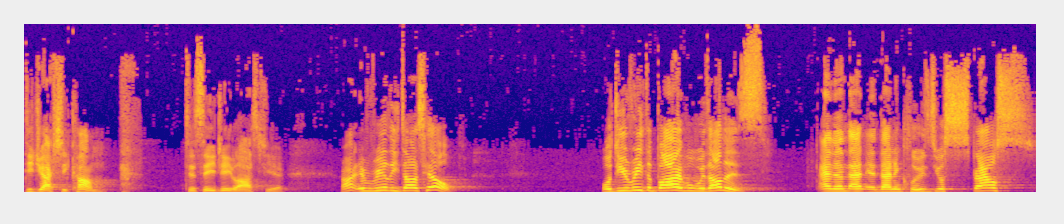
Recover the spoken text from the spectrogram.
did you actually come to CG last year? Right? It really does help. Or do you read the Bible with others? And then that, and that includes your spouse,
